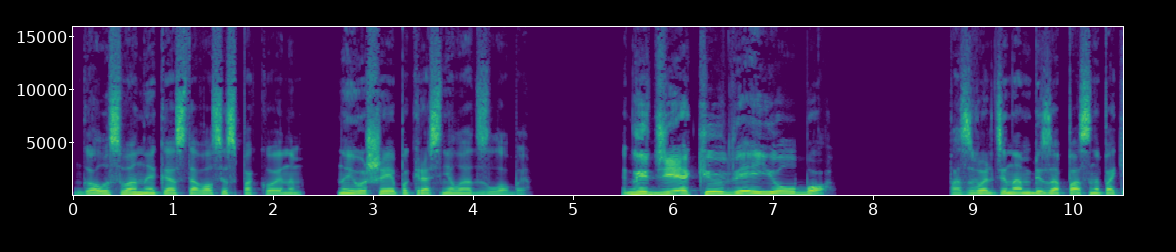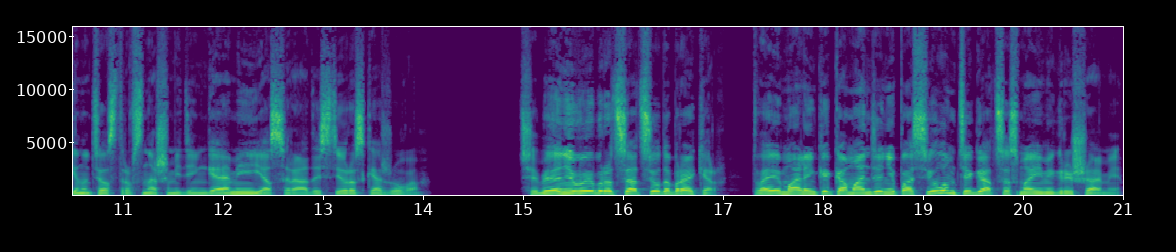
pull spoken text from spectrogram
Голос Ванека оставался спокойным, но его шея покраснела от злобы. «Где Кювей Юлбо?» «Позвольте нам безопасно покинуть остров с нашими деньгами, и я с радостью расскажу вам». «Тебе не выбраться отсюда, Брекер. Твоей маленькой команде не по силам тягаться с моими грешами».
